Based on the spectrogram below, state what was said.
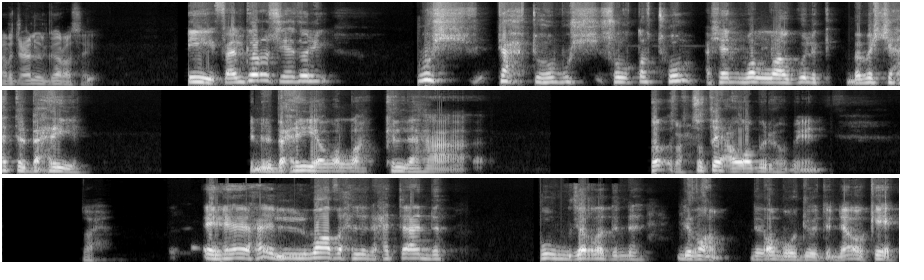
رجعوا للقرصي. اي فالقرصي هذول وش تحتهم وش سلطتهم؟ عشان والله أقول لك بمشي حتى البحرية. إن البحرية والله كلها صح. تطيع أوامرهم يعني. يعني الواضح لنا حتى أنه هو مجرد إنه نظام نظام موجود إنه أوكي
